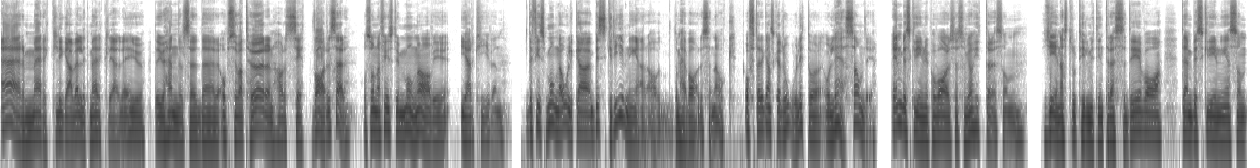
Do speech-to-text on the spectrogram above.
är märkliga, väldigt märkliga, det är, ju, det är ju händelser där observatören har sett varelser. Och sådana finns det ju många av i, i arkiven. Det finns många olika beskrivningar av de här varelserna och ofta är det ganska roligt att, att läsa om det. En beskrivning på varelser som jag hittade som genast drog till mitt intresse, det var den beskrivningen som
